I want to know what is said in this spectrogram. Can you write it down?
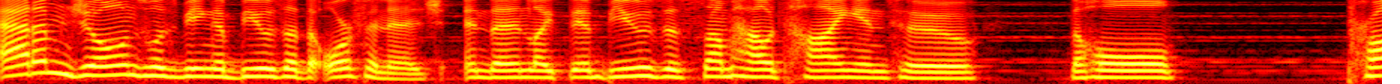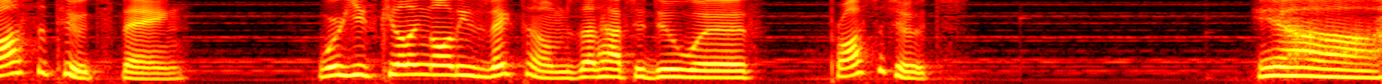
Adam Jones was being abused at the orphanage, and then, like, the abuse is somehow tying into the whole prostitutes thing, where he's killing all these victims that have to do with prostitutes. Yeah.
